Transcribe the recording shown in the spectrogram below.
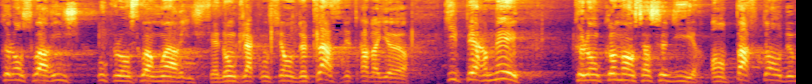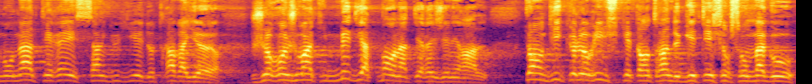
que l'on soit riche ou que l'on soit moins riche. C'est donc la conscience de classe des travailleurs qui permet que l'on commence à se dire, en partant de mon intérêt singulier de travailleur, je rejoins immédiatement l'intérêt général. Tandis que le riche qui est en train de guetter sur son magot,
